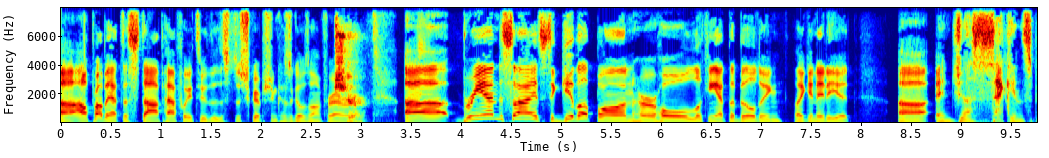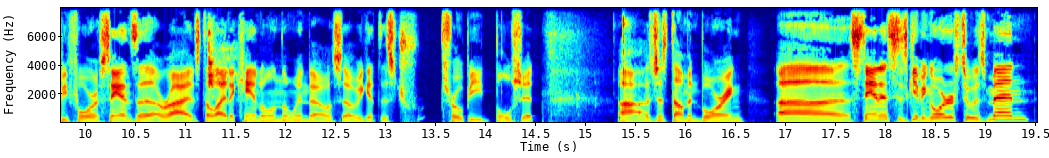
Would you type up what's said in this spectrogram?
Uh, I'll probably have to stop halfway through this description because it goes on forever. Sure. Uh, Brienne decides to give up on her whole looking at the building like an idiot. Uh, and just seconds before Sansa arrives to light a candle in the window, so we get this tr- tropey bullshit. Uh, it's just dumb and boring. Uh, Stannis is giving orders to his men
